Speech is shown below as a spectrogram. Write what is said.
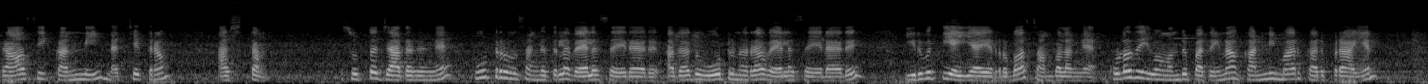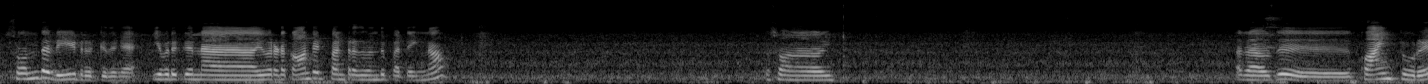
ராசி கன்னி நட்சத்திரம் அஸ்தம். சுத்த ஜாதகங்க. கூட்டுறவு சங்கத்தில் வேலை செய்கிறாரு அதாவது ஓட்டுநராக வேலை செய்கிறாரு இருபத்தி ஐயாயிரம் ரூபாய் சம்பளங்க. குலதெய்வம் வந்து பார்த்திங்கன்னா கன்னிமார் கருப்பராயன் சொந்த வீடு இருக்குதுங்க. இவருக்கு நான் இவரோட காண்டாக்ட் பண்ணுறது வந்து பார்த்திங்கன்னா அதாவது கோயம்புத்தூர்.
